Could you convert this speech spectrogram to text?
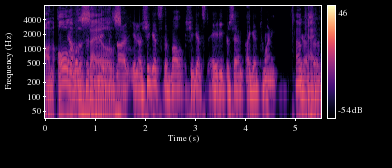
on all Yeah, of well, the percentage, sales. Uh, you know, she gets the bulk. She gets eighty percent. I get twenty. you know, okay. so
